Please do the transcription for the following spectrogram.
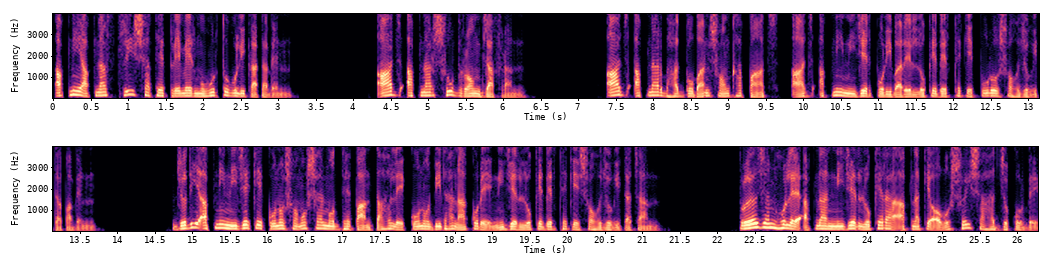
আপনি আপনার স্ত্রীর সাথে প্রেমের মুহূর্তগুলি কাটাবেন। আজ আপনার শুভ রং জাফরান। আজ আপনার ভাগ্যবান সংখ্যা পাঁচ, আজ আপনি নিজের পরিবারের লোকেদের থেকে পুরো সহযোগিতা পাবেন। যদি আপনি নিজেকে কোনো সমস্যার মধ্যে পান, তাহলে কোনো দ্বিধা না করে নিজের লোকেদের থেকে সহযোগিতা চান। প্রয়োজন হলে আপনার নিজের লোকেরা আপনাকে অবশ্যই সাহায্য করবে।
